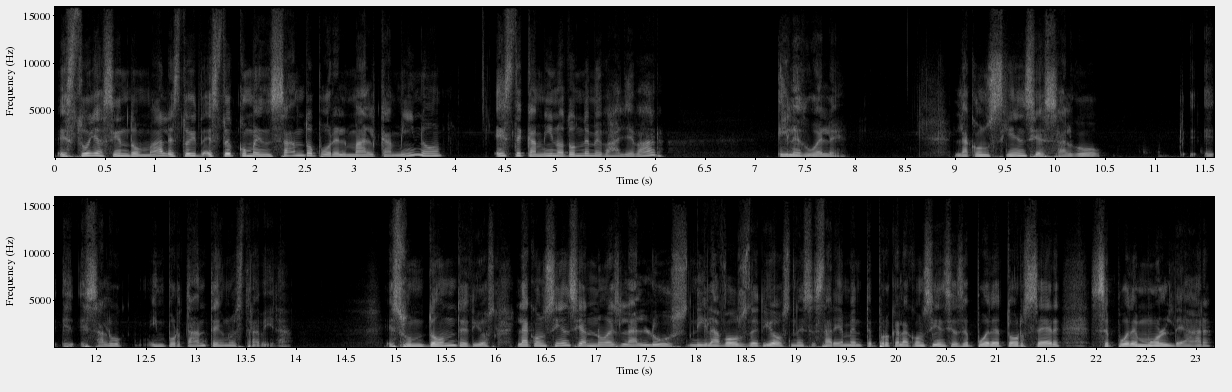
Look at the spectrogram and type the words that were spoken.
estoy haciendo mal, estoy, estoy comenzando por el mal camino. Este camino, ¿a dónde me va a llevar? Y le duele. La conciencia es algo, e, e, es algo importante en nuestra vida. Es un don de Dios. La conciencia no es la luz ni la voz de Dios necesariamente, porque la conciencia se puede torcer, se puede moldear,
